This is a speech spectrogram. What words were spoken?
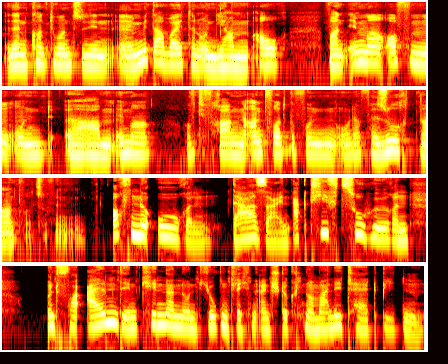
dann konnte man zu den äh, Mitarbeitern und die haben auch waren immer offen und äh, haben immer auf die Fragen eine Antwort gefunden oder versucht, eine Antwort zu finden. Offene Ohren, Dasein, aktiv zuhören und vor allem den Kindern und Jugendlichen ein Stück Normalität bieten.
